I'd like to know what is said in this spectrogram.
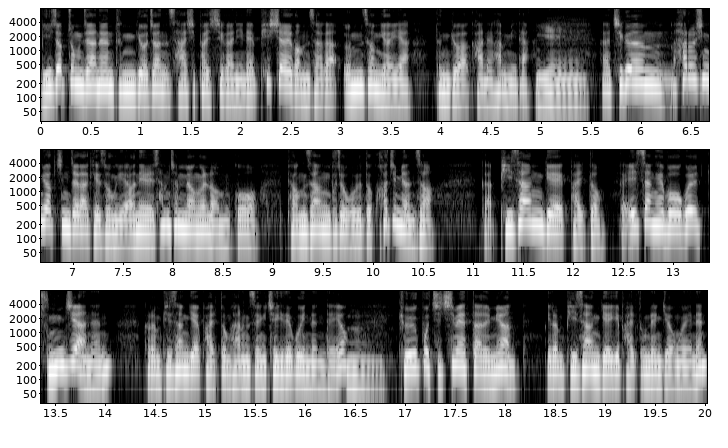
미접종자는 등교 전 48시간 이내 PCR 검사가 음성이어야 등교가 가능합니다. 예. 아, 지금 하루 신규 확진자가 계속 연일 3천 명을 넘고 병상 부족 우려도 커지면서 그러니까 비상계획 발동, 그러니까 일상 회복을 중지하는 그런 비상계획 발동 가능성이 제기되고 있는데요. 음. 교육부 지침에 따르면 이런 비상계획이 발동된 경우에는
